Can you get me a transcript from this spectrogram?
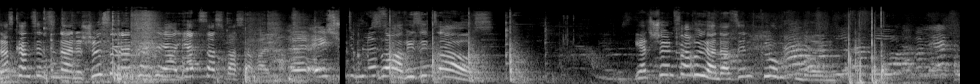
das kannst du jetzt in deine Schüssel, dann könnt ihr ja jetzt das Wasser reinmachen. Äh, so, wie sieht's aus? Jetzt schön verrühren, da sind Klumpen drin. Jetzt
